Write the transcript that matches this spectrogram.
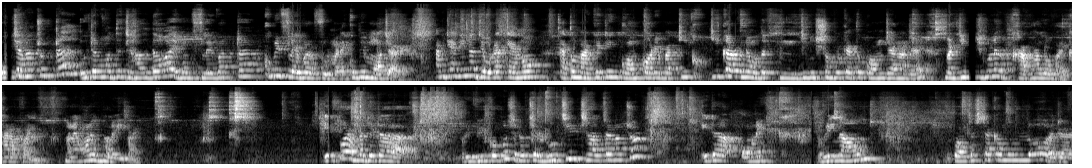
ওই চানাচুরটা ওইটার মধ্যে ঝাল দেওয়া এবং ফ্লেভারটা খুবই ফ্লেভারফুল মানে খুবই মজার। আমি জানি না যে ওরা কেন এত মার্কেটিং কম করে বা কি কি কারণে ওদের জিনিস সম্পর্কে এত কম জানা যায় বাট জিনিসগুলো ভালো হয়, খারাপ হয় না মানে অনেক ভালোই হয়। এরপর আমরা যেটা রিভিউ করব, সেটা হচ্ছে রুচির ঝাল চানাচুর এটা অনেক রিনাউন্ড পঞ্চাশ টাকা মূল্য, এটার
